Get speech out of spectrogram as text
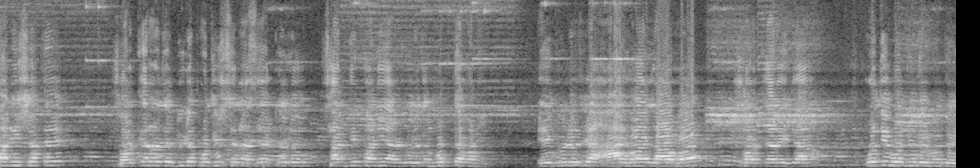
পানির সাথে সরকারের যে প্রতিষ্ঠান আছে, একটা হলো শান্তি পানি আর পানি। এইগুলো যে আয় হয়, লাভ হয়, সরকার এটা প্রতিবন্ধীদের মধ্যে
